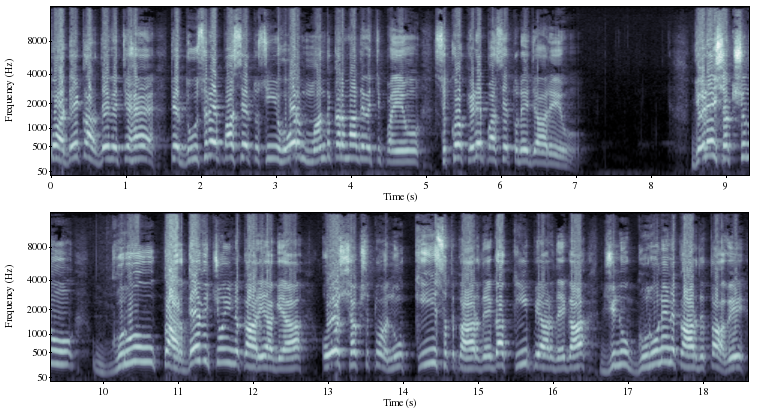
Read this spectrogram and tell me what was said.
ਤੁਹਾਡੇ ਘਰ ਦੇ ਵਿੱਚ ਹੈ ਤੇ ਦੂਸਰੇ ਪਾਸੇ ਤੁਸੀਂ ਹੋਰ ਮੰਦ ਕਰਮਾਂ ਦੇ ਵਿੱਚ ਪਏ ਹੋ, ਸਿੱਖੋ ਕਿਹੜੇ ਪਾਸੇ ਤੁਰੇ ਜਾ ਰਹੇ ਹੋ? ਜਿਹੜੇ ਸ਼ਖਸ ਨੂੰ ਗੁਰੂ ਘਰ ਦੇ ਵਿੱਚੋਂ ਹੀ ਨਕਾਰਿਆ ਗਿਆ, ਉਹ ਸ਼ਖਸ ਤੁਹਾਨੂੰ ਕੀ ਸਤਿਕਾਰ ਦੇਗਾ, ਕੀ ਪਿਆਰ ਦੇਗਾ, ਜਿਹਨੂੰ ਗੁਰੂ ਨੇ ਨਕਾਰ ਦਿੱਤਾ ਹੋਵੇ,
